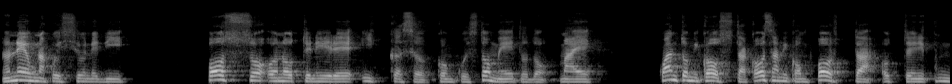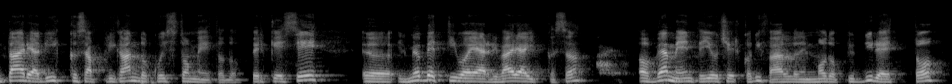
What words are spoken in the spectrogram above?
non è una questione di posso o no ottenere X con questo metodo, ma è quanto mi costa, cosa mi comporta ottenere, puntare ad X applicando questo metodo. Perché se eh, il mio obiettivo è arrivare a X, ovviamente io cerco di farlo nel modo più diretto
